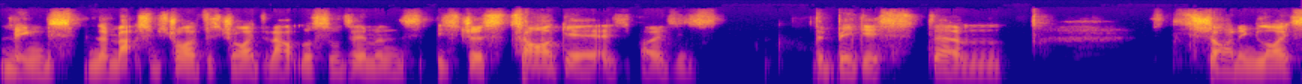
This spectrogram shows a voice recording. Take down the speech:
Mings, you know, matched him stride for stride and outmuscled him. And it's just Targett, I suppose, is the biggest um, shining light,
